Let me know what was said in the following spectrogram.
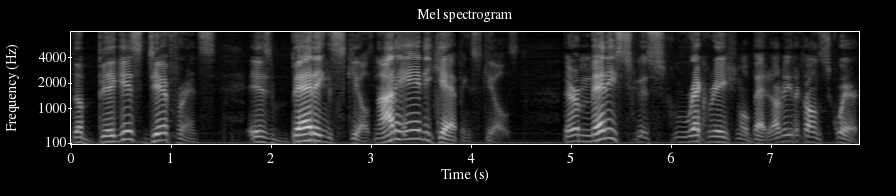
The biggest difference is betting skills, not handicapping skills. There are many recreational bettors. I'm going to call them square.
